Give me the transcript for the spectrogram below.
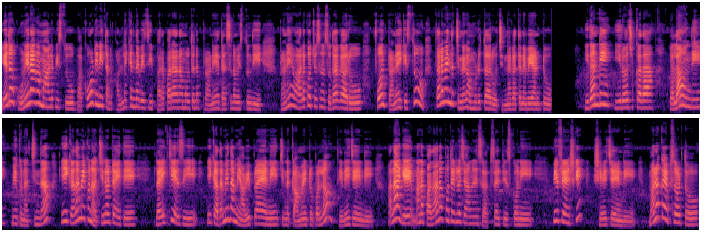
ఏదో కూనేరాగా మాలపిస్తూ బకోటిని తన పళ్ళ కింద వేసి పరపరా నమ్ములుతున్న ప్రణయ దర్శనమిస్తుంది ప్రణయ వాళ్ళకో చూసిన సుధాగారు ఫోన్ ప్రణయ్కిస్తూ తల మీద చిన్నగా అమ్ముడుతారు. చిన్నగా తినవే అంటూ. ఇదండి ఈరోజు కథ. ఎలా ఉంది? మీకు నచ్చిందా? ఈ కథ మీకు నచ్చినట్టు అయితే లైక్ చేసి ఈ కథ మీద మీ అభిప్రాయాన్ని చిన్న కామెంట్ రూపంలో తెలియజేయండి. అలాగే మన పదాల పొదరిలో ఛానల్ని సబ్స్క్రైబ్ చేసుకొని మీ ఫ్రెండ్స్కి షేర్ చేయండి. మరొక ఎపిసోడ్తో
